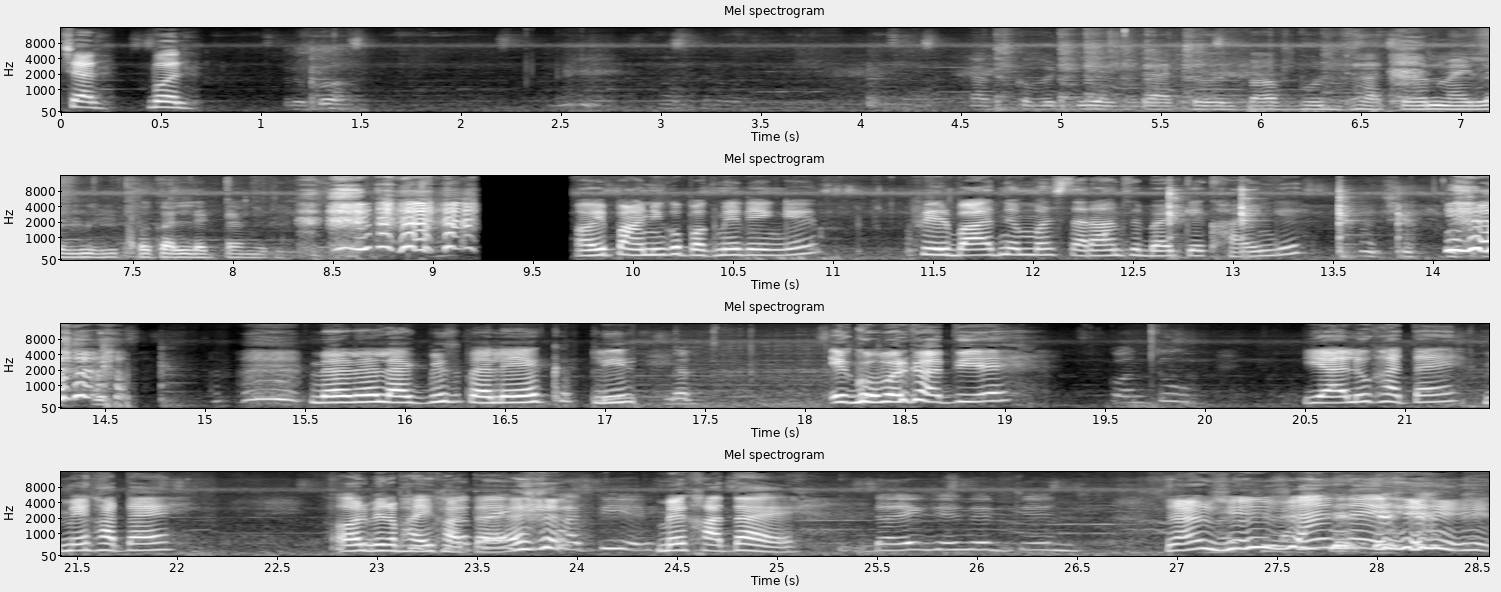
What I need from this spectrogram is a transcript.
चल बोल। अड्डा बाप बुढ़ा पकड़ टंगड़ी। अभी पानी को पकने देंगे फिर बाद में मस्त आराम से बैठ के खाएँगे। अच्छा। मैंने लेग पीस पहले एक प्लीज़ एक गोबर खाती है। कौन तू? ये आलू खाता है मैं खाता है और मेरा भाई खाता है है। मैं खाता है। डायरेक्ट चेंज यार नहीं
